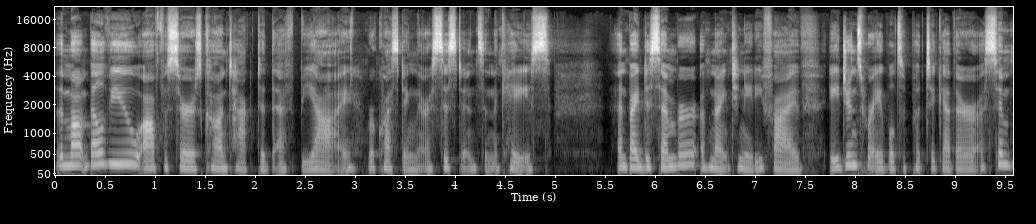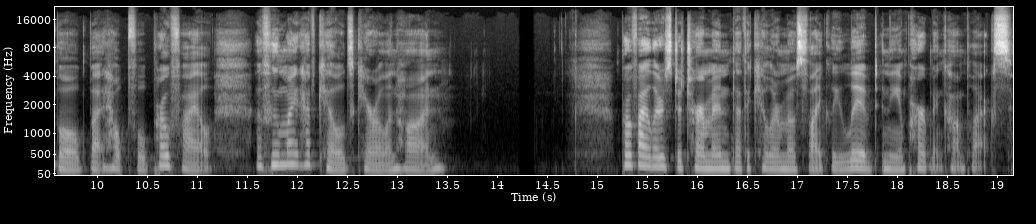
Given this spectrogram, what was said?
The Mont Belvieu officers contacted the FBI, requesting their assistance in the case, and by December of 1985, agents were able to put together a simple but helpful profile of who might have killed Carolyn Hahn. Profilers determined that the killer most likely lived in the apartment complex.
